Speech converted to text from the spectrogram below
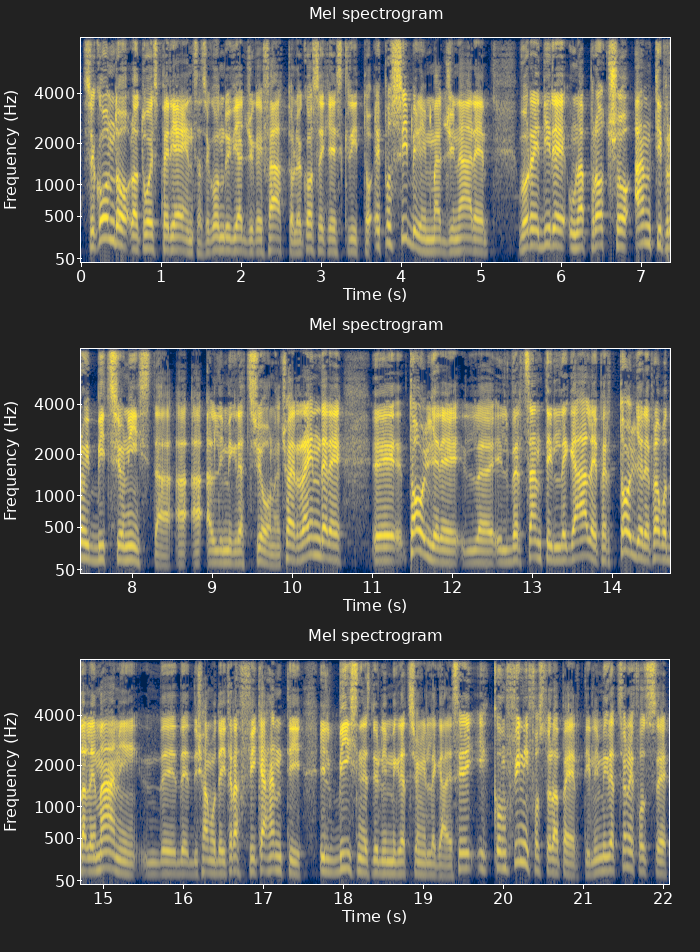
Secondo la tua esperienza, secondo i viaggi che hai fatto, le cose che hai scritto, è possibile immaginare, vorrei dire, un approccio antiproibizionista a, a, all'immigrazione, cioè rendere, eh, togliere il, il, versante illegale per togliere proprio dalle mani de, de, diciamo, dei trafficanti il business dell'immigrazione illegale. Se i confini fossero aperti, l'immigrazione fosse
